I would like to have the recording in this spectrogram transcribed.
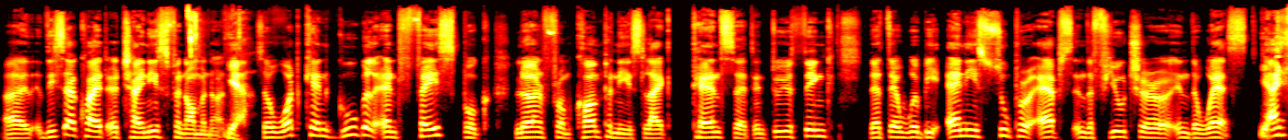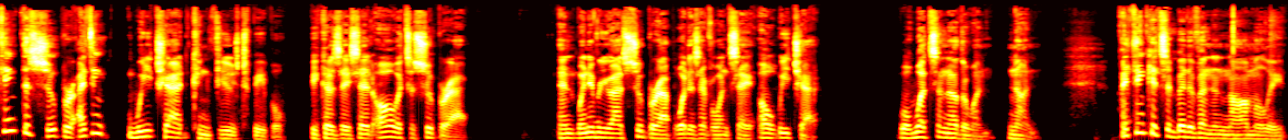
Uh, these are quite a Chinese phenomenon. Yeah. So, what can Google and Facebook learn from companies like Tencent? And do you think that there will be any super apps in the future in the West? Yeah, I think the super, I think WeChat confused people because they said, oh, it's a super app. And whenever you ask super app, what does everyone say? Oh, WeChat. Well, what's another one? None. I think it's a bit of an anomaly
